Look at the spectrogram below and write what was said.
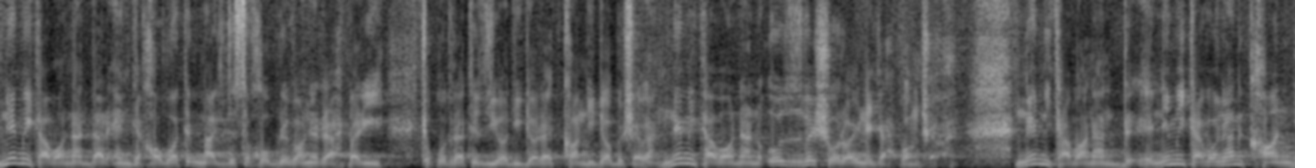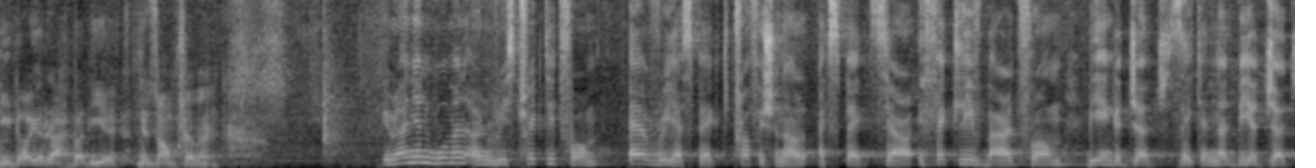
نمی‌توانند در انتخابات مجلس خبرگان رهبری که قدرت زیادی دارد کاندیدا بشوند. نمی‌توانند عضو شورای نگهبان شوند. نمی‌توانند نمی‌توانند کاندیدای رهبری نظام شوند. Iranian women are restricted from every aspect, professional aspect. They are effectively barred from being a judge. They cannot be a judge.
